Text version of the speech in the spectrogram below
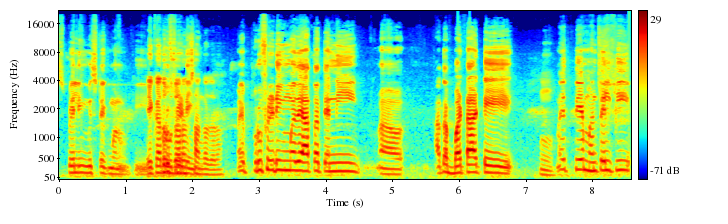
स्पेलिंग मिस्टेक म्हणून की एखादं उदाहरण. सांगा जरा म्हणजे प्रूफमध्ये आता त्यांनी अं, आता बटाटे हम्म. म्हणजे ते म्हणता येईल की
